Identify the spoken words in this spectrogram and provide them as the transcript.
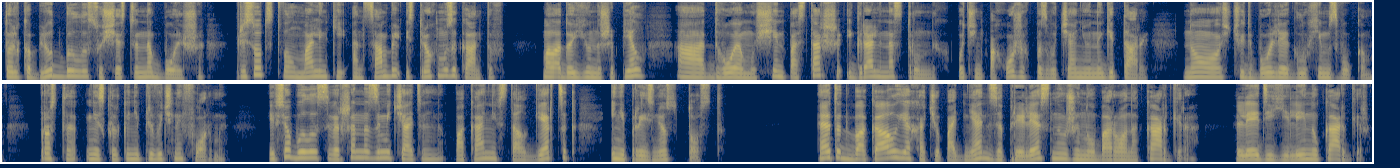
только блюд было существенно больше. Присутствовал маленький ансамбль из трех музыкантов. Молодой юноша пел, а двое мужчин постарше играли на струнных, очень похожих по звучанию на гитары, но с чуть более глухим звуком, просто несколько непривычной формы. И все было совершенно замечательно, пока не встал герцог и не произнес тост. Этот бокал я хочу поднять за прелестную жену барона Каргера, леди Елину Каргер,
